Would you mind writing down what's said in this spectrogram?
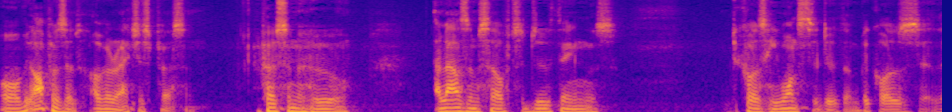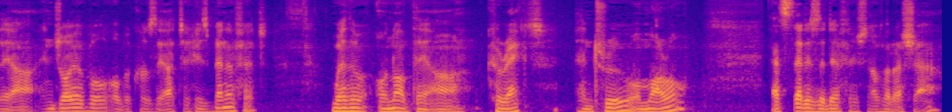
or the opposite of a righteous person, a person who allows himself to do things because he wants to do them, because they are enjoyable or because they are to his benefit, whether or not they are correct and true or moral. That's, that is the definition of a rasha.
